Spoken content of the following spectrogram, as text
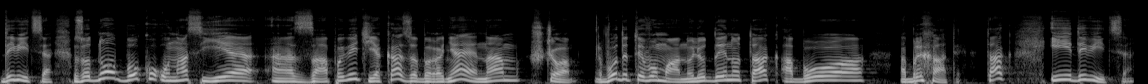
Дивіться, з одного боку, у нас є е, заповідь, яка забороняє нам що? Вводити в оману людину, так, або брехати. Так, і дивіться,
